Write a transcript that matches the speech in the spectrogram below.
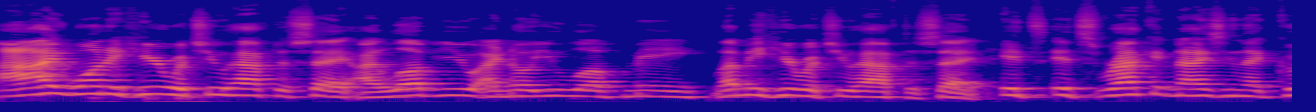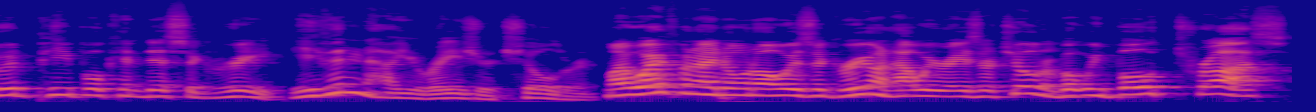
I want to hear what you have to say. I love you. I know you love me. Let me hear what you have to say. It's it's recognizing that good people can disagree, even in how you raise your children. My wife and I don't always agree on how we raise our children, but we both trust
